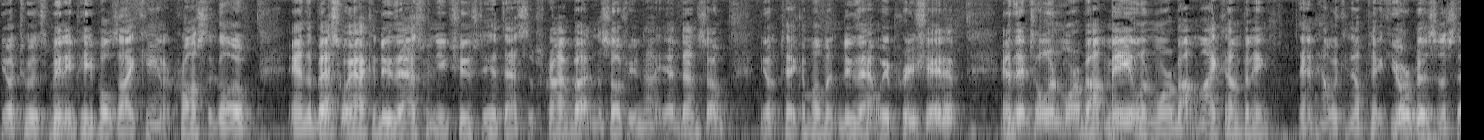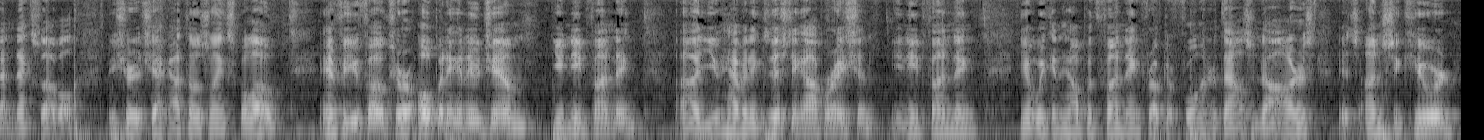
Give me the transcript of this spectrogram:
you know, to as many people as I can across the globe. And the best way I can do that is when you choose to hit that subscribe button. So if you've not yet done so, you know, take a moment and do that. We appreciate it. And then to learn more about me, learn more about my company, and how we can help take your business that next level, be sure to check out those links below. And for you folks who are opening a new gym, you need funding. Uh, you have an existing operation, you need funding. You know, we can help with funding for up to $400,000. It's unsecured,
